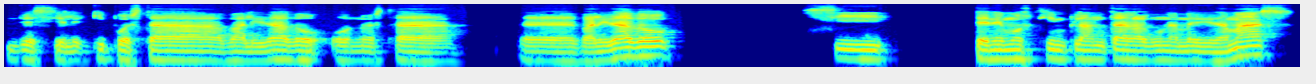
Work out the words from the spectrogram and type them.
de si el equipo está validado o no está eh, validado, si tenemos que implantar alguna medida más.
